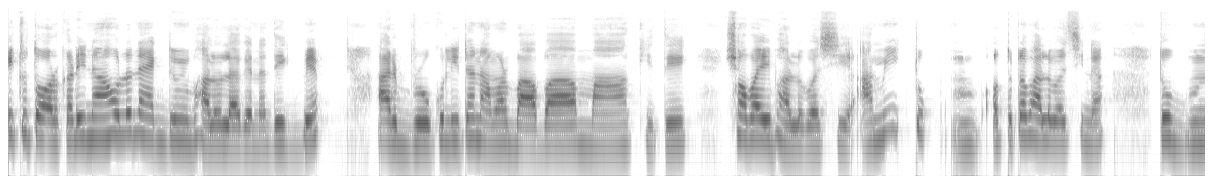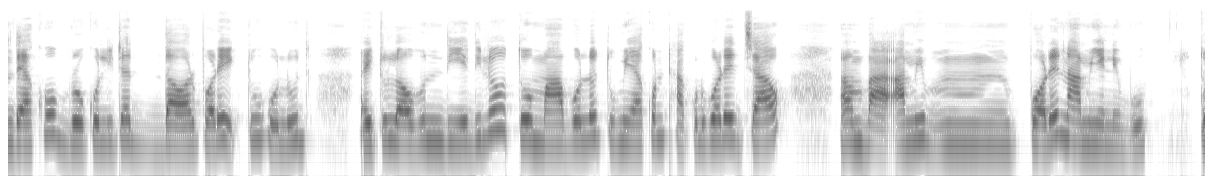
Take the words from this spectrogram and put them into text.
একটু তরকারি না হলে না একদমই ভালো লাগে না, দেখবে। আর ব্রোকলিটা না আমার বাবা, মা, খেতে সবাই ভালোবাসে, আমি একটু অতটা ভালোবাসি না। তো দেখো ব্রোকলিটা দেওয়ার পরে একটু হলুদ, আর একটু লবণ দিয়ে দিল, তো মা বলল, তুমি এখন ঠাকুর ঘরে যাও বা, আমি পরে নামিয়ে নেব। তো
